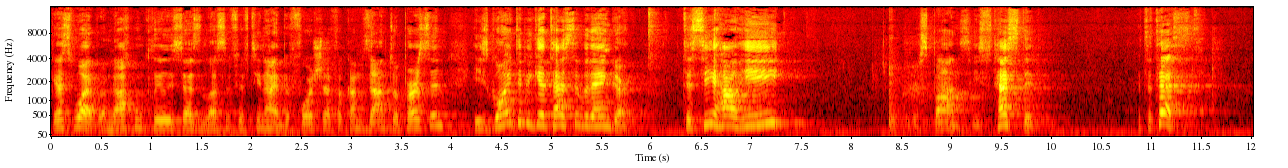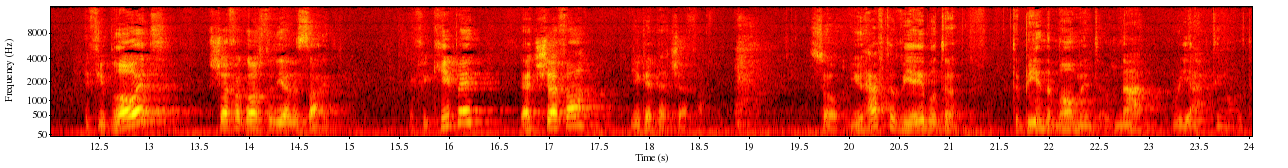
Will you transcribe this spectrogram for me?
Guess what? Ram Nachman clearly says in lesson 59 before Shefa comes down to a person, he's going to be get tested with anger to see how he responds. He's tested. It's a test. If you blow it, Shefa goes to the other side. If you keep it, that Shefa, you get that Shefa. So you have to be able to, to be in the moment of not reacting all the time.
